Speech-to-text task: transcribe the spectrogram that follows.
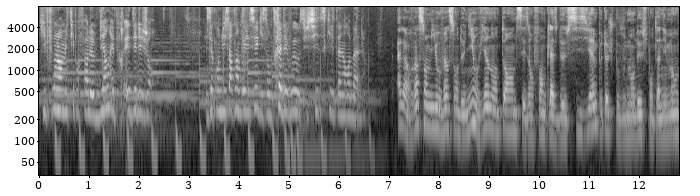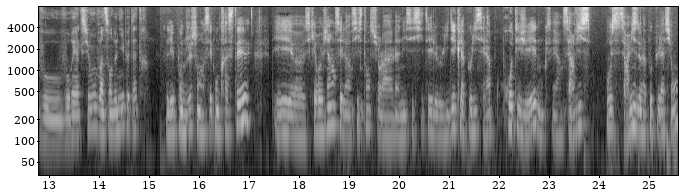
qui font leur métier pour faire le bien et pour aider les gens. Et ça conduit certains policiers qui sont très dévoués au suicide, ce qui est anormal. Alors, Vincent Millot, Vincent Denis, on vient d'entendre ces enfants en classe de 6e. Peut-être je peux vous demander spontanément vos, réactions. Vincent Denis, peut-être? Les points de vue sont assez contrastés. Et euh, ce qui revient, c'est l'insistance sur la, nécessité, l'idée que la police est là pour protéger. Donc, c'est un service au service de la population.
